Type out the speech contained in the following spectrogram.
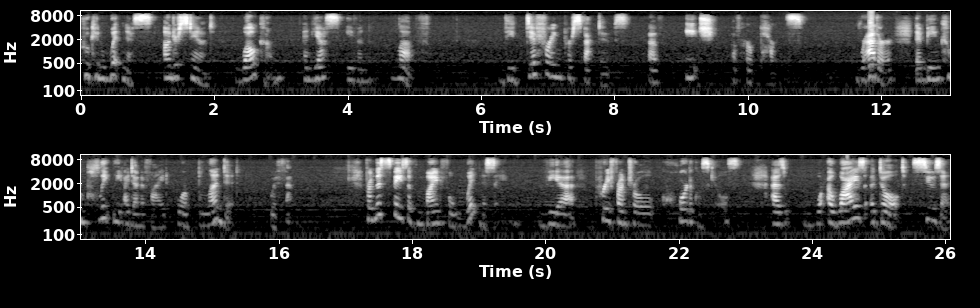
who can witness, understand, welcome, and yes, even love the differing perspectives of each of her parts rather than being completely identified or blended with them. From this space of mindful witnessing via prefrontal cortical skills, as a wise adult, Susan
